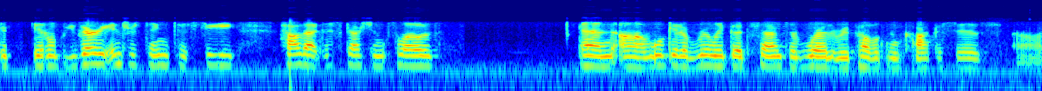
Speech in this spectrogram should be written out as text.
it, it'll be very interesting to see how that discussion flows and uh, we'll get a really good sense of where the Republican caucus is uh,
